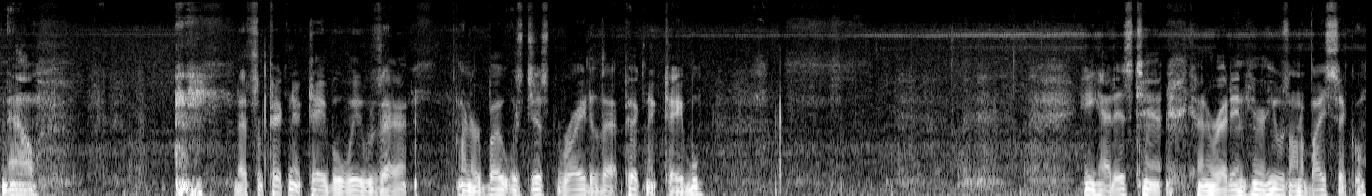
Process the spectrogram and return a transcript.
Now, that's the picnic table we was at. And our boat was just right of that picnic table. He had his tent kind of right in here. He was on a bicycle.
